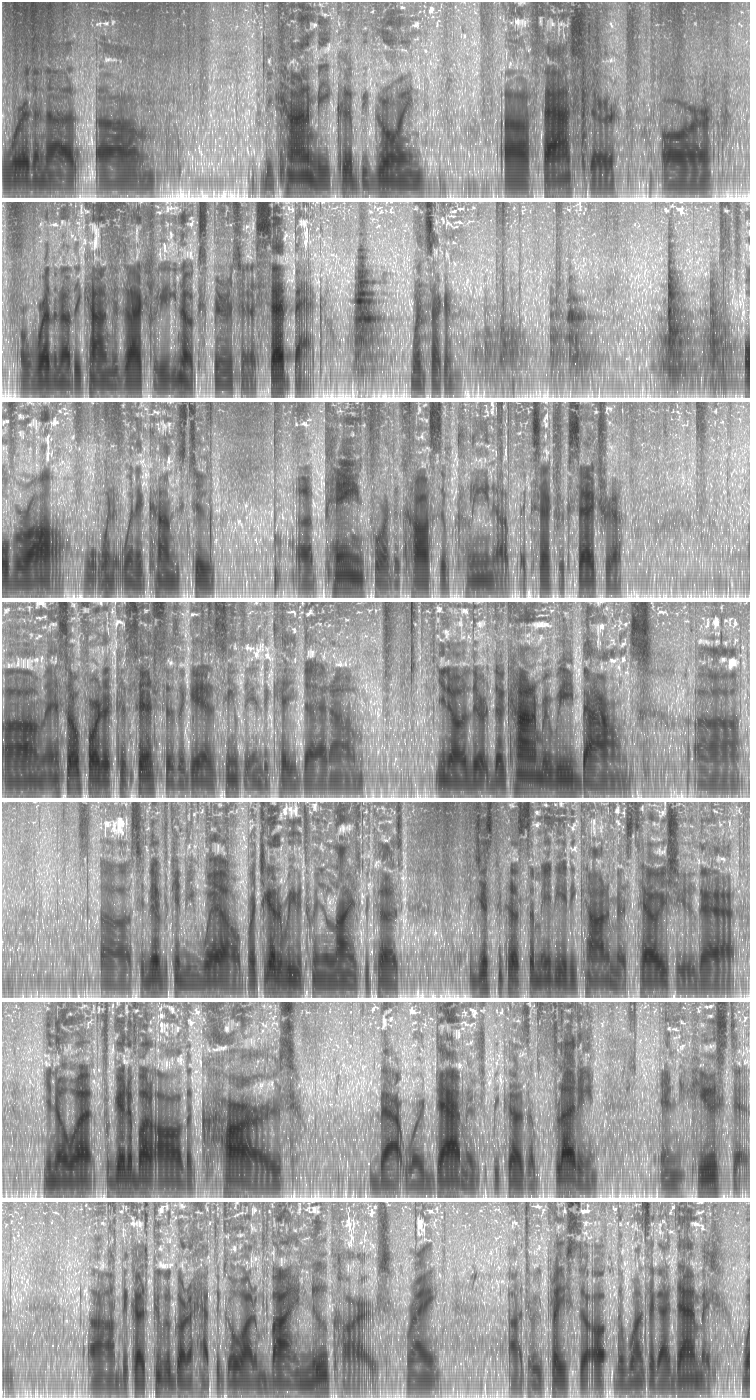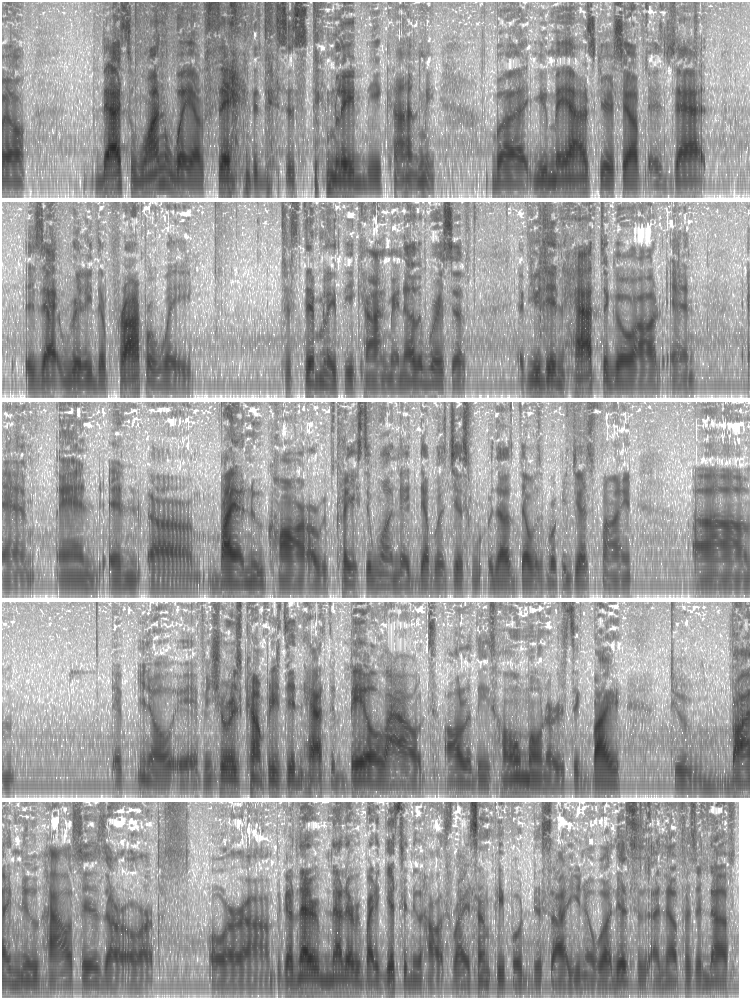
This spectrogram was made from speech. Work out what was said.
whether or not um, the economy could be growing uh, faster or or whether or not the economy is actually, you know, experiencing a setback. One second. Overall, when it, when it comes to uh, paying for the cost of cleanup, et cetera, et cetera. Um, and so far, the consensus again seems to indicate that, um, you know, the, the economy rebounds uh, uh, significantly well, but you got to read between the lines because just because some idiot economist tells you that, you know what, forget about all the cars that were damaged because of flooding in Houston, uh, because people are going to have to go out and buy new cars, right, uh, to replace the uh, the ones that got damaged. Well, that's one way of saying that this is stimulating the economy, but you may ask yourself, is that is that really the proper way to stimulate the economy? In other words, if if you didn't have to go out and and and and um, buy a new car or replace the one that, that was just that, that was working just fine. Um, if you know if insurance companies didn't have to bail out all of these homeowners to buy to buy new houses or or, or um, because not not everybody gets a new house, right? Some people decide, you know, well, this is enough is enough.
